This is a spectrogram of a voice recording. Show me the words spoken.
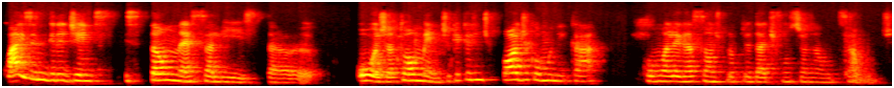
quais ingredientes estão nessa lista hoje, atualmente? O que, que a gente pode comunicar como alegação de propriedade funcional de saúde?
